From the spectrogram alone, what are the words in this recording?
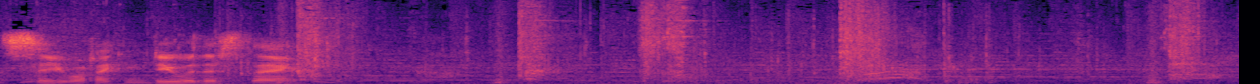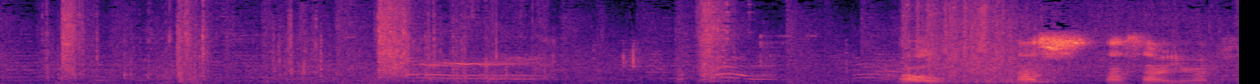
Let's see what I can do with this thing. Oh, that's that's how you went.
